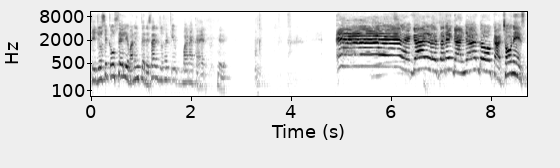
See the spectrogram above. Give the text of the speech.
Que yo sé que a ustedes le van a interesar y yo sé que van a caer. Mire. ¡Eh! Venga, le están engañando, cachones.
